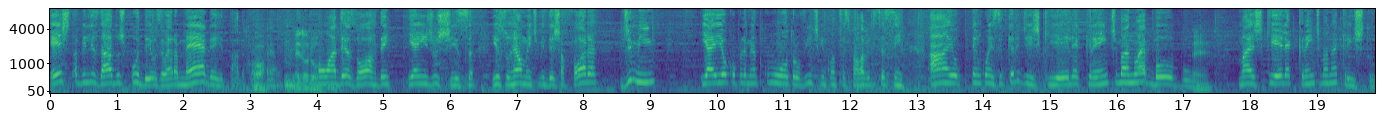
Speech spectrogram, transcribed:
estabilizados por Deus. Eu era mega irritada com Ó, Rafael. melhorou. Com a desordem e a injustiça. Isso realmente me deixa fora de mim. E aí eu complemento com um outro ouvinte que enquanto vocês falavam, disse assim: Ah, eu tenho conhecido que ele diz que ele é crente, mas não é bobo. É. Mas que ele é crente, mas não é Cristo.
